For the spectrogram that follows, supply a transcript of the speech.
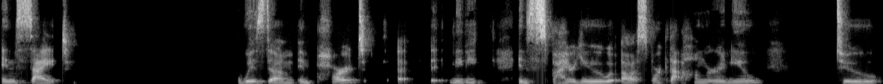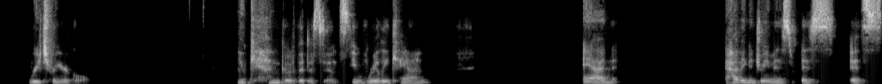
incite wisdom, impart uh, maybe inspire you, uh, spark that hunger in you to reach for your goal. You can go the distance. You really can. And having a dream is is it's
